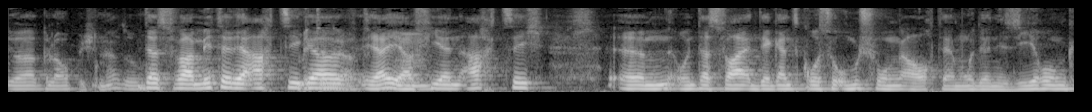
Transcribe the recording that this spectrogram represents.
ja, glaube ich. Ne? So. Das war Mitte der 80er, Mitte der 80er. ja, ja, mhm. 84. Ähm, und das war der ganz große Umschwung auch der Modernisierung.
